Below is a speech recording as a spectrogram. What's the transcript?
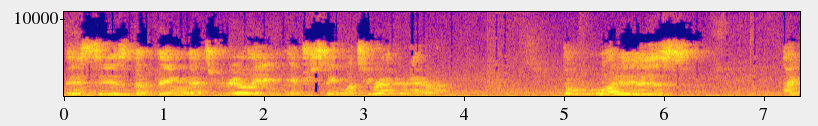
this is the thing that's really interesting once you wrap your head around. So, what is, like,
